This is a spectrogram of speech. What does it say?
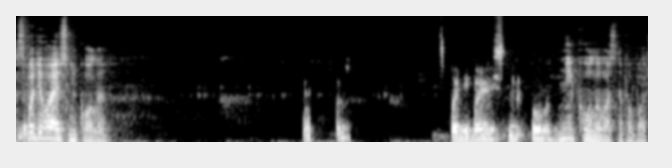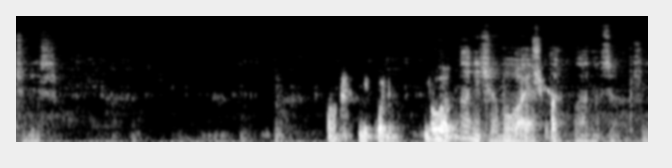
Сподіваюсь, ніколи. Сподіваюсь, ніколи. Ніколи вас не побачу більше. О, не понял. Ну ладно. Ну нічого, буває. Так, ладно, все, пішов.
